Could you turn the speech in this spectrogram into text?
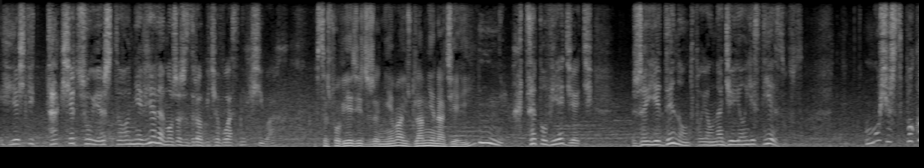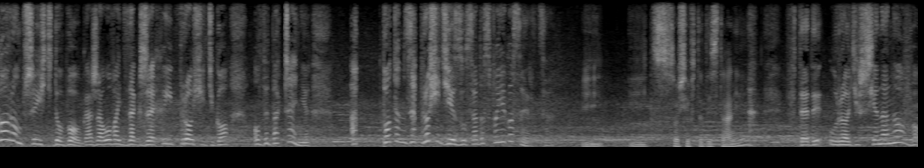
Jeśli tak się czujesz, to niewiele możesz zrobić o własnych siłach. Chcesz powiedzieć, że nie ma już dla mnie nadziei? Nie, chcę powiedzieć, że jedyną twoją nadzieją jest Jezus. Musisz z pokorą przyjść do Boga, żałować za grzechy i prosić Go o wybaczenie, a potem zaprosić Jezusa do swojego serca. I, I co się wtedy stanie? Wtedy urodzisz się na nowo.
